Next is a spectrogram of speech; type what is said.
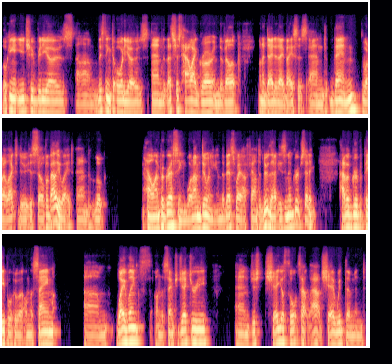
looking at YouTube videos, um, listening to audios, and that's just how I grow and develop on a day-to-day basis. And then what i like to do is self-evaluate and look how i'm progressing what i'm doing. And the best way i've found to do that is in a group setting. Have a group of people who are on the same um, wavelength on the same trajectory and just share your thoughts out loud share with them. And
